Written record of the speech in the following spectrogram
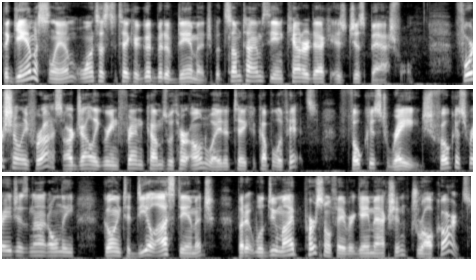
The Gamma Slam wants us to take a good bit of damage, but sometimes the encounter deck is just bashful. Fortunately for us, our jolly green friend comes with her own way to take a couple of hits. Focused Rage. Focused Rage is not only going to deal us damage, but it will do my personal favorite game action, draw cards.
